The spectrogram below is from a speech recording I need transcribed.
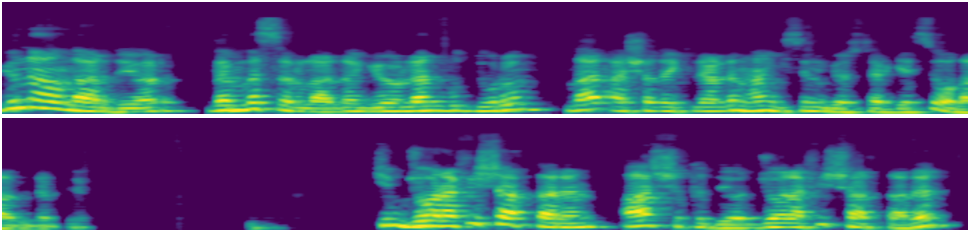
Yunanlar diyor ve Mısırlarda görülen bu durumlar aşağıdakilerden hangisinin göstergesi olabilir diyor. Şimdi coğrafi şartların, A şıkkı diyor, coğrafi şartların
